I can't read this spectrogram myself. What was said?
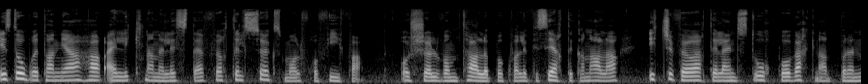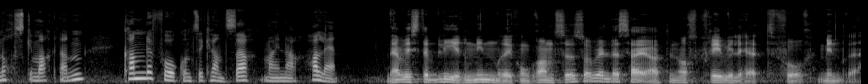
I Storbritannia har ei liknende liste ført til søksmål fra Fifa og selv om tallet på kvalifiserte kanaler ikke fører til en stor påvirkning på den norske markedet, kan det få konsekvenser, mener Hallén. Hvis det blir mindre konkurranse, så vil det si at norsk frivillighet får mindre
